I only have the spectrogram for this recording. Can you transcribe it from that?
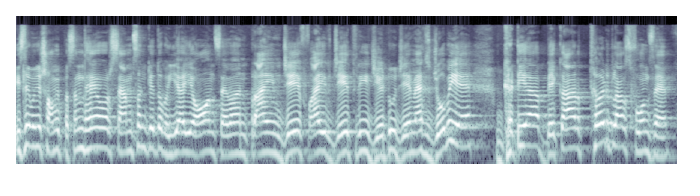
इसलिए मुझे शॉमी पसंद है। और सैमसंग के तो भैया ये on seven prime J five J three J two J max जो भी है, घटिया, बेकार थर्ड क्लास फोन्स हैं।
